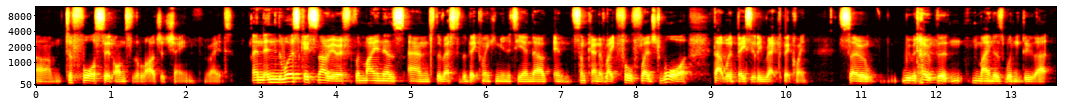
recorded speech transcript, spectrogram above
um, to force it onto the larger chain, right? And in the worst case scenario, if the miners and the rest of the Bitcoin community end up in some kind of like full fledged war, that would basically wreck Bitcoin. So we would hope that miners wouldn't do that.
